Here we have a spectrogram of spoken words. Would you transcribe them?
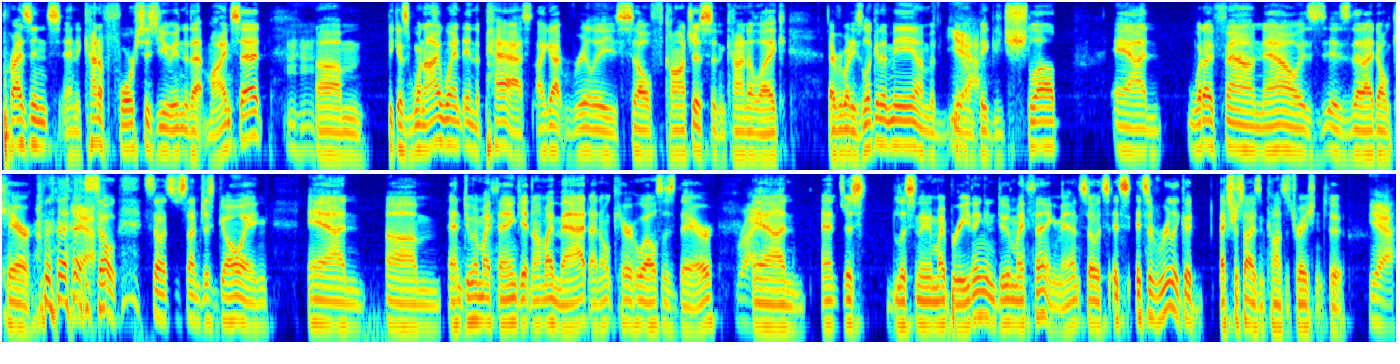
present, and it kind of forces you into that mindset. Mhm. Um, because when I went in the past, I got really self-conscious and kind of like everybody's looking at me. I'm a you Yeah. know, big schlub, and what I've found now is is that I don't care. Yeah. so so it's just I'm just going and um and doing my thing, getting on my mat. I don't care who else is there, Right. and and just listening to my breathing and doing my thing, man. So it's it's it's a really good exercise and concentration too. Yeah,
